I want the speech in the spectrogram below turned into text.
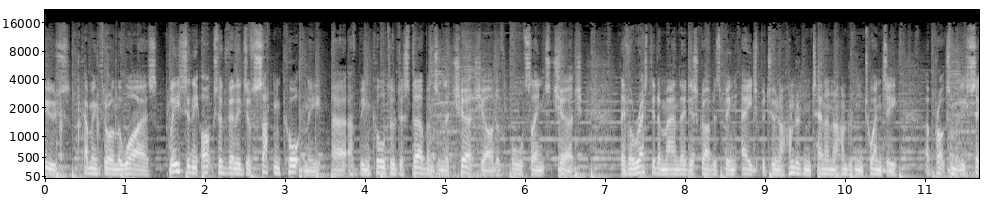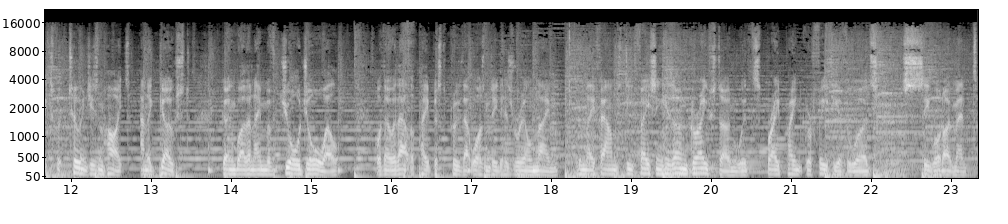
News coming through on the wires. Police in the Oxford village of Sutton Courtenay uh, have been called to a disturbance in the churchyard of All Saints Church. They've arrested a man they described as being aged between 110 and 120, approximately 6 foot 2 inches in height, and a ghost going by the name of George Orwell, although without the papers to prove that was indeed his real name, whom they found defacing his own gravestone with spray paint graffiti of the words, See what I meant.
